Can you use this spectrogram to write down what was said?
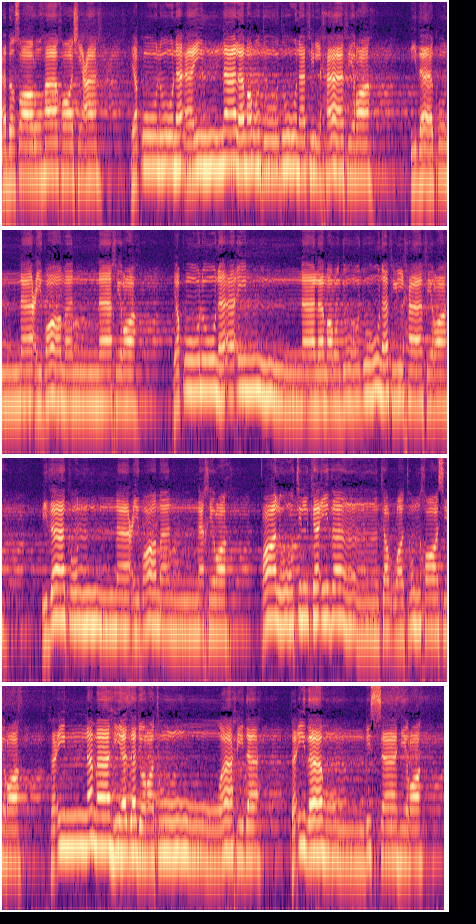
أبصارها خاشعة. يقولون أئنا لمردودون في الحافرة. إذا كنا عظاما ناخرة. يقولون أئنا لمردودون في الحافرة. إذا كنا عظاما نخره قالوا تلك إذا كرة خاسرة. فإنما هي زجرة واحدة. فإذا هم بالساهرة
